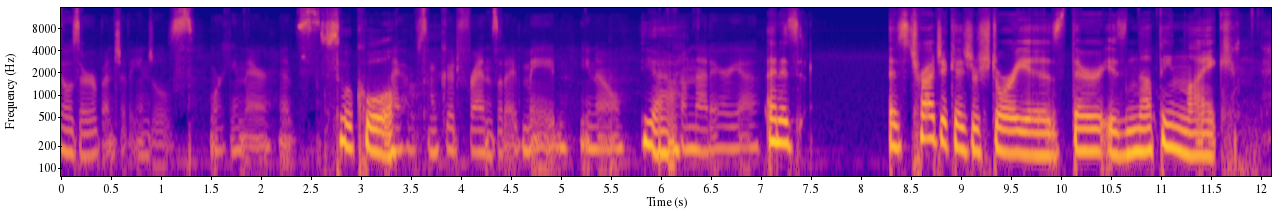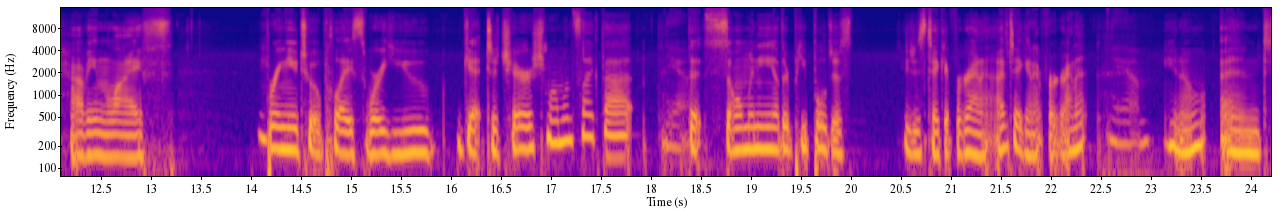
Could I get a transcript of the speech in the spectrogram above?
those are a bunch of angels working there. It's so cool. I have some good friends that I've made, you know, yeah. from that area. And as as tragic as your story is, there is nothing like having life bring you to a place where you get to cherish moments like that Yeah. that so many other people just you just take it for granted. I've taken it for granted, yeah. you know, and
